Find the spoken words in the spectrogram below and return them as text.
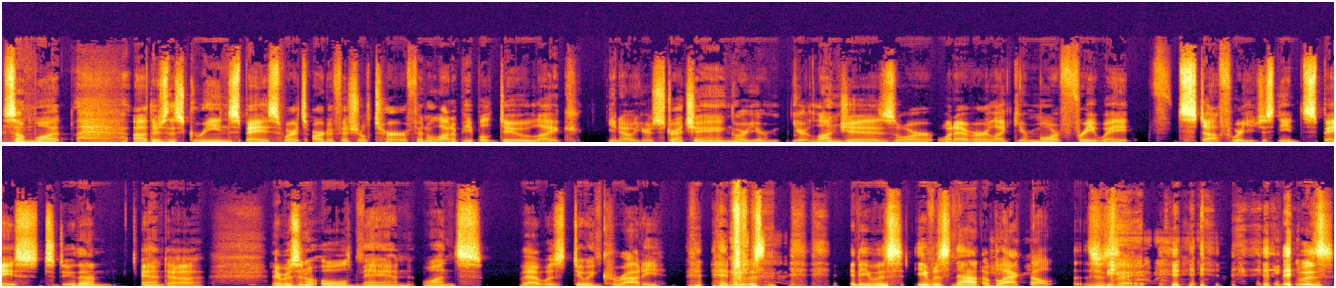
somewhat uh, there's this green space where it's artificial turf and a lot of people do like you know your stretching or your your lunges or whatever like your more free weight stuff where you just need space to do them. And uh there was an old man once that was doing karate and he was and he was he was not a black belt let's just say. It was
